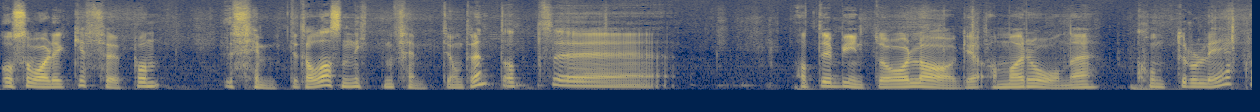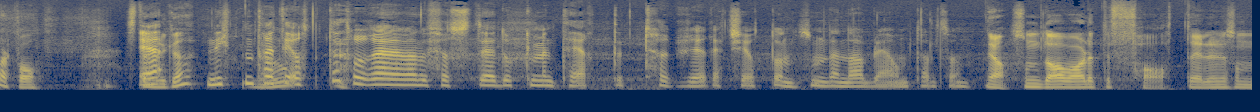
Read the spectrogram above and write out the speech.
Og så var det ikke før på 50-tallet, altså 1950 omtrent, at, at de begynte å lage Amarone kontrollert, i hvert fall. Stemmer ikke det? 1938 tror jeg var det første dokumenterte tørre Reciottoen som den da ble omtalt som. Ja, Som da var dette fatet, eller liksom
